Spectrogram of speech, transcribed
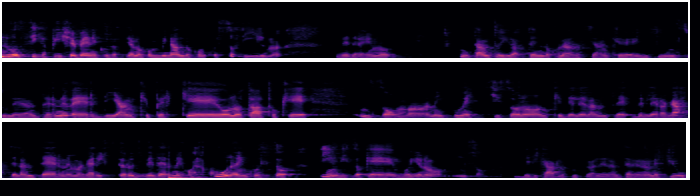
non si capisce bene cosa stiano combinando con questo film. Vedremo. Intanto io attendo con ansia anche i film sulle lanterne verdi, anche perché ho notato che insomma, nei fumetti ci sono anche delle, lante- delle, ragazze lanterne, magari spero di vederne qualcuna in questo film, visto che vogliono, insomma, dedicarlo proprio alle lanterne, non è più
